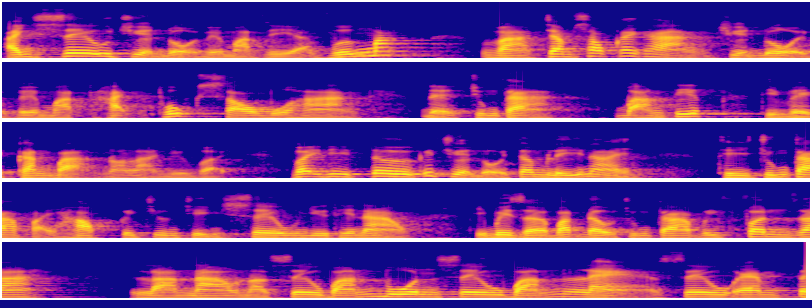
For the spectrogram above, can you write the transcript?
anh sale chuyển đổi về mặt gì ạ? Vướng mắc và chăm sóc khách hàng chuyển đổi về mặt hạnh phúc sau mua hàng. Để chúng ta bán tiếp thì về căn bản nó là như vậy. Vậy thì từ cái chuyển đổi tâm lý này thì chúng ta phải học cái chương trình sale như thế nào? Thì bây giờ bắt đầu chúng ta với phân ra là nào là sale bán buôn, sale bán lẻ, sale MT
